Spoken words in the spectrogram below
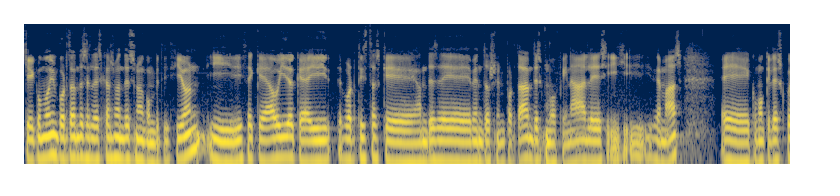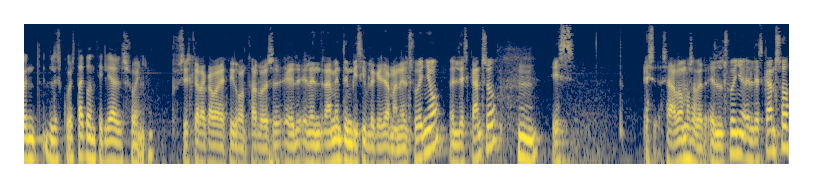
que cómo importante es el descanso antes de una competición y dice que ha oído que hay deportistas que antes de eventos importantes como finales y, y demás eh, como que les, les cuesta conciliar el sueño. Pues sí, es que lo acaba de decir Gonzalo, es el, el entrenamiento invisible que llaman el sueño, el descanso, Mm. es, es- o sea, vamos a ver, el sueño, el descanso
